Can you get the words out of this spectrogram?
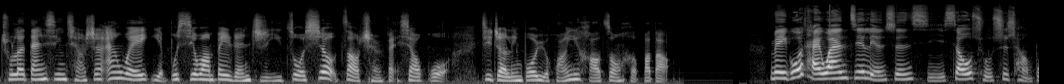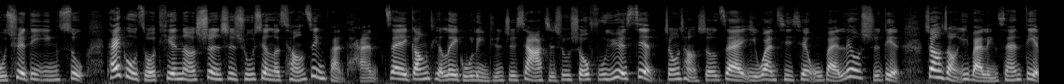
除了担心强生安危，也不希望被人质疑作秀，造成反效果。记者林博宇、黄义豪综合报道。美国、台湾接连升息，消除市场不确定因素。台股昨天呢顺势出现了强劲反弹，在钢铁类股领军之下，指数收复月线，中场收在一万七千五百六十点，上涨一百零三点，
